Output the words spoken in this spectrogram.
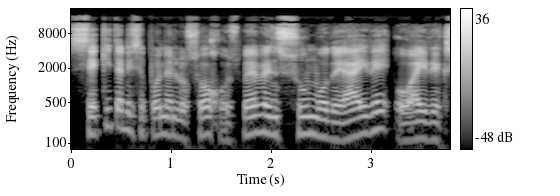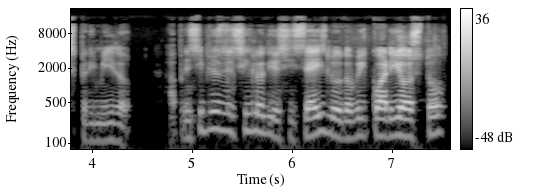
se quitan y se ponen los ojos, beben zumo de aire o aire exprimido. A principios del siglo XVI, Ludovico Ariosto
